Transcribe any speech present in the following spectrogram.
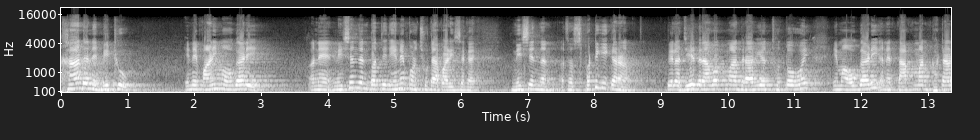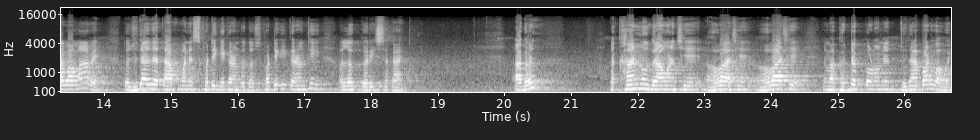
ખાંડ અને મીઠું એને પાણીમાં ઓગાળી અને નિષેંદન પદ્ધતિ એને પણ છૂટા પાડી શકાય. નિષેંદન અથવા સ્ફટિકીકરણ. પેલા જે દ્રાવકમાં દ્રાવ્ય થતો હોય, એમાં ઓગાળી અને તાપમાન ઘટાડવામાં આવે. તો જુદા જુદા તાપમાને સ્ફટિકીકરણ થતો, સ્ફટિકીકરણથી અલગ કરી શકાય. આગળ ખાંડનું દ્રાવણ છે, હવા છે હવા છે, એમાં ઘટક કણોને જુદા પાડવા હોય,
